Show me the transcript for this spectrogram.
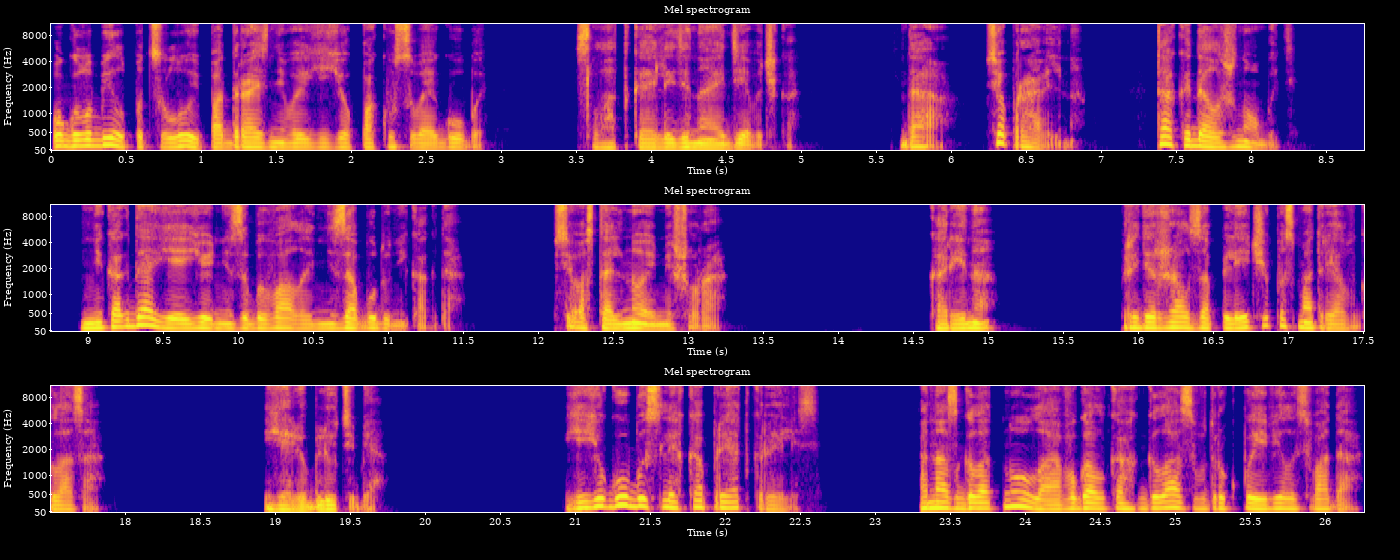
Углубил поцелуй, подразнивая ее, покусывая губы. Сладкая ледяная девочка. Да, все правильно. Так и должно быть. Никогда я ее не забывал и не забуду никогда. Все остальное — мишура. «Карина?» Придержал за плечи, посмотрел в глаза. «Я люблю тебя». Ее губы слегка приоткрылись. Она сглотнула, а в уголках глаз вдруг появилась вода.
